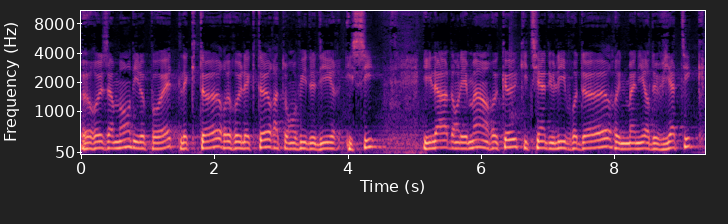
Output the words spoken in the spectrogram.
heureux amant, dit le poète, lecteur, heureux lecteur, a-t-on envie de dire ici, il a dans les mains un recueil qui tient du livre d'heures, une manière de viatique,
